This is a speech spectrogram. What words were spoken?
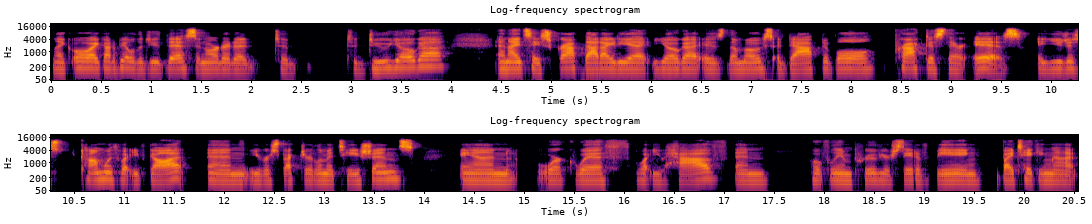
like oh i got to be able to do this in order to to to do yoga and i'd say scrap that idea. Yoga is the most adaptable practice there is. You just come with what you've got and you respect your limitations and work with what you have and hopefully improve your state of being by taking that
